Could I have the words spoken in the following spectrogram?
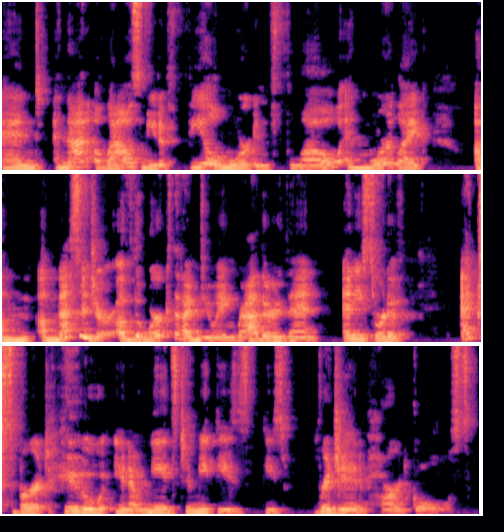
And and that allows me to feel more in flow and more like a, a messenger of the work that i'm doing rather than any sort of expert who you know needs to meet these these rigid hard goals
